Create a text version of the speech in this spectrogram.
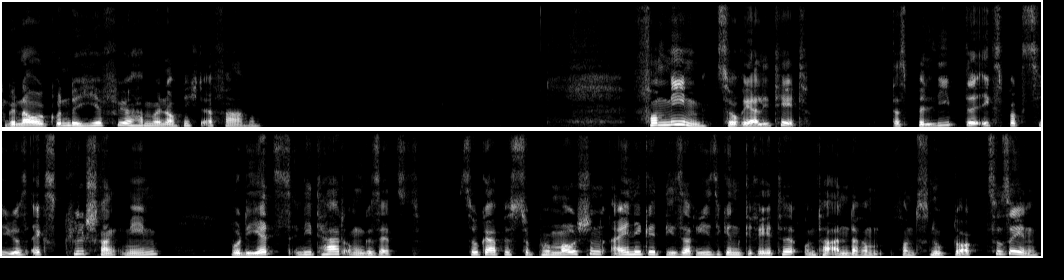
Genaue Gründe hierfür haben wir noch nicht erfahren. Vom Meme zur Realität. Das beliebte Xbox Series X Kühlschrank-Meme wurde jetzt in die Tat umgesetzt. So gab es zur Promotion einige dieser riesigen Geräte, unter anderem von Snoop Dogg, zu sehen.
